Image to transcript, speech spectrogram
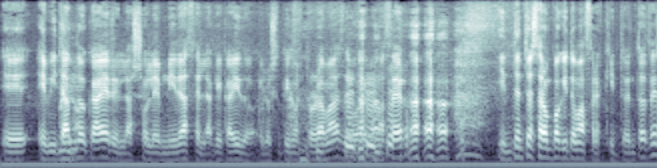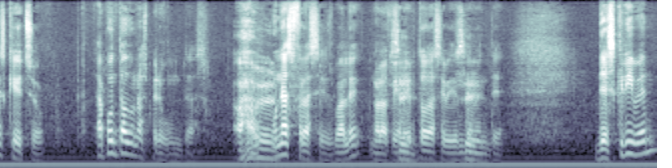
eh, evitando caer en la solemnidad en la que he caído en los últimos programas, debo reconocer, intento estar un poquito más fresquito. Entonces, ¿qué he hecho? He apuntado unas preguntas, unas frases, ¿vale? No las voy a leer todas, evidentemente. Describen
